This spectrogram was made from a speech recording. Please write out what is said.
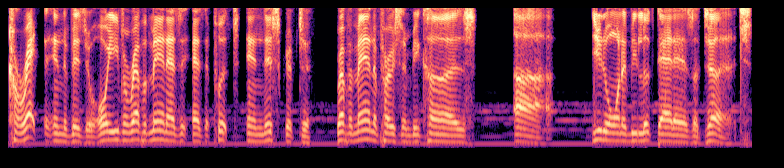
correct the individual or even reprimand as it as it puts in this scripture reprimand the person because uh you don't want to be looked at as a judge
